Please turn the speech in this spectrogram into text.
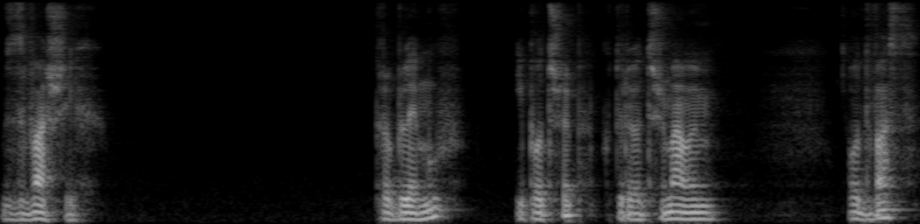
z Waszych problemów i potrzeb, które otrzymałem od Was,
